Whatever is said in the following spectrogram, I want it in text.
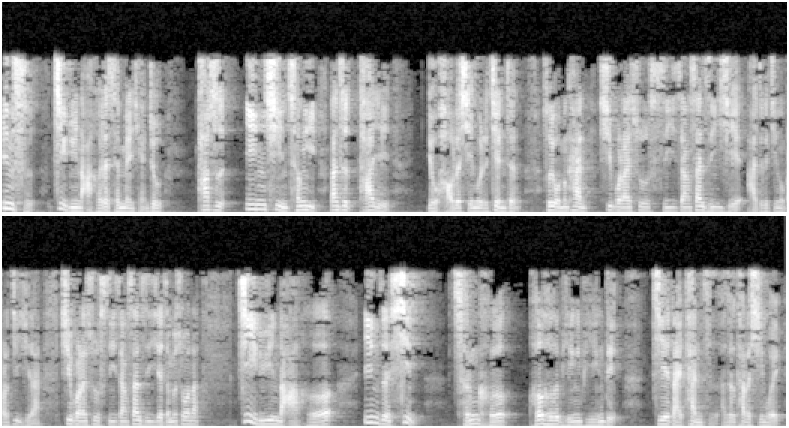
因此，妓女哪和在神面前就她是因信称义，但是他也有好的行为的见证。所以我们看希伯来书十一章三十一节啊，这个经文把它记起来。希伯来书十一章三十一节怎么说呢？妓女哪和因着信，成和和和平平的接待探子啊，这个他的行为。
